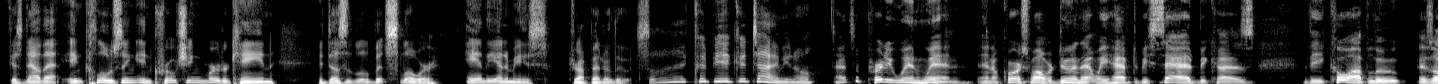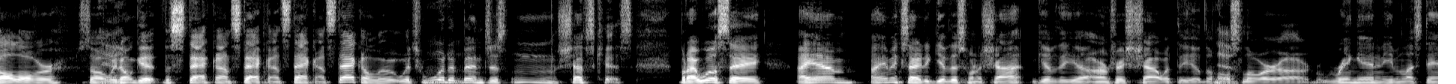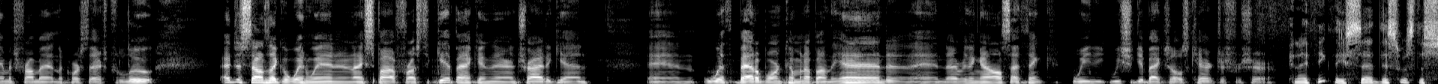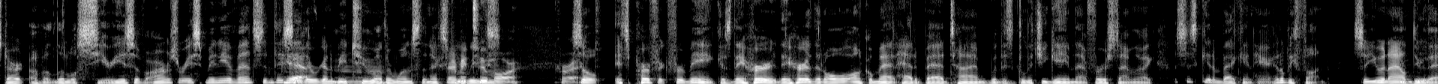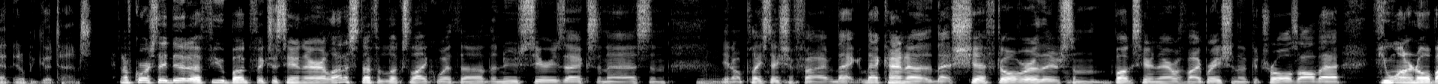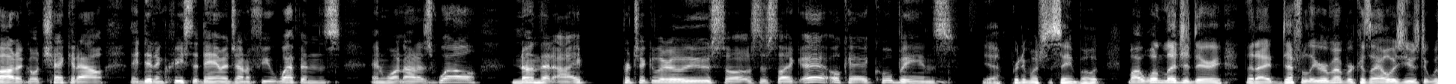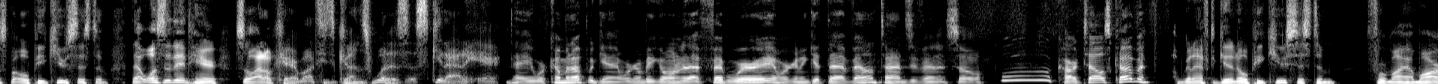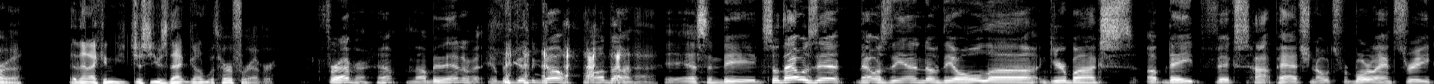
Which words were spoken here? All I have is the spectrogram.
because now that enclosing, encroaching murder cane, it does it a little bit slower and the enemies drop better loot. So it could be a good time, you know? That's a pretty win-win. And of course, while we're doing that, we have to be sad because the co-op loot is all over. So we don't get the stack on stack on stack on stack on loot, which would have been just mm, chef's kiss. But I will say, I am I am excited to give this one a shot. Give the uh, arms race a shot with the the whole Yeah. slower uh, ring in and even less damage from it, and of course the extra loot. It just sounds like a win-win and a nice spot for us to get back in there and try it again. And with Battleborn coming up on the end and, and everything else, I think we we should get back to those characters for sure. And I think they said this was the start of a little series of arms race mini events. Didn't they say there were going to be 2 Mhm. other ones the next There'll few be weeks? two more. Correct. So it's perfect for me because they heard they heard that old Uncle Matt had a bad time with his glitchy game that first time. They're like, let's just get him back in here. It'll be fun. So you and I'll do that. It'll be good times. And of course, they did a few bug fixes here and there. A lot of stuff it looks like with uh, the new Series X and S, and you know PlayStation Five. That that kind of that shift over. There's some bugs here and there with vibration of the controls, all that. If you want to know about it, go check it out. They did increase the damage on a few weapons and whatnot as well. None that I particularly use, so it was just like, eh, okay, cool beans. Yeah, pretty much the same boat. My one legendary that I definitely remember because I always used it was my OPQ system. That wasn't in here, so I don't care about these guns. What is this? Get out of here. Hey, we're coming up again. We're gonna be going to that February, and we're gonna get that Valentine's event. So, woo, cartel's coming. I'm gonna have to get an OPQ system for my Amara, and then I can just use that gun with her forever. Forever. Yep. That'll be the end of it. You'll be good to go. All done. Yes, indeed. So that was it. That was the end of the old uh, Gearbox update, fix, hot patch notes for Borderlands 3.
